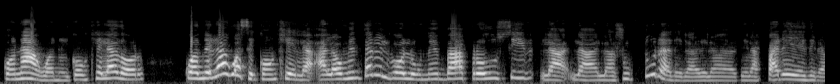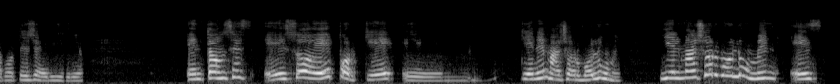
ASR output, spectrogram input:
con agua en el congelador, cuando el agua se congela, al aumentar el volumen va a producir la, ruptura de, las paredes de la botella de vidrio. Entonces, eso es porque eh, tiene mayor volumen. Y el mayor volumen es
